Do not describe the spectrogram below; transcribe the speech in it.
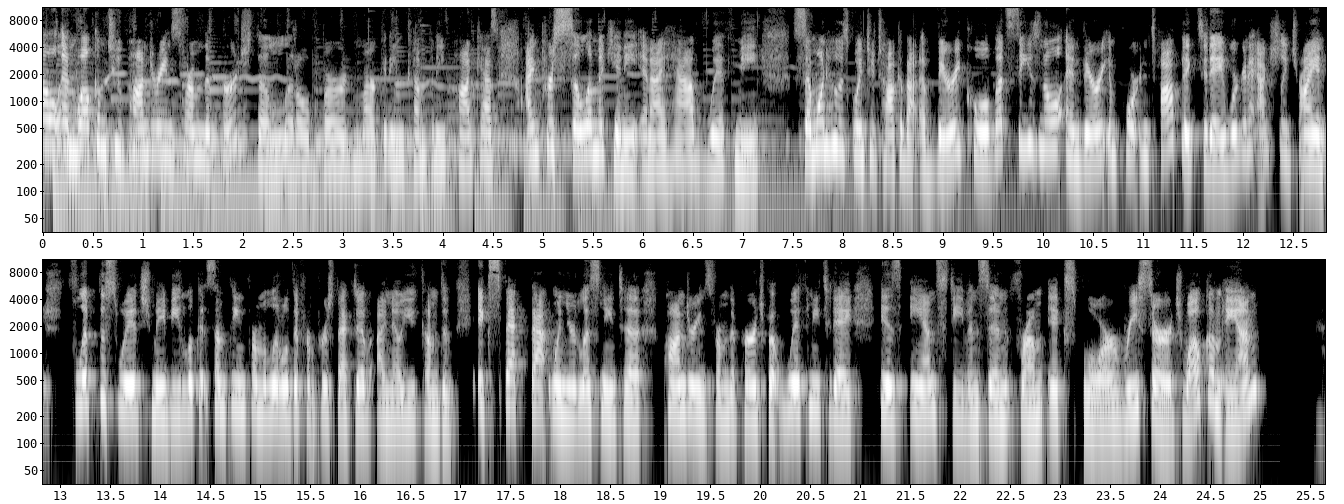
Hello, and welcome to Ponderings from the Perch, the Little Bird Marketing Company podcast. I'm Priscilla McKinney, and I have with me someone who is going to talk about a very cool but seasonal and very important topic today. We're going to actually try and flip the switch, maybe look at something from a little different perspective. I know you come to expect that when you're listening to Ponderings from the Perch, but with me today is Anne Stephenson from Explore Research. Welcome, Anne.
